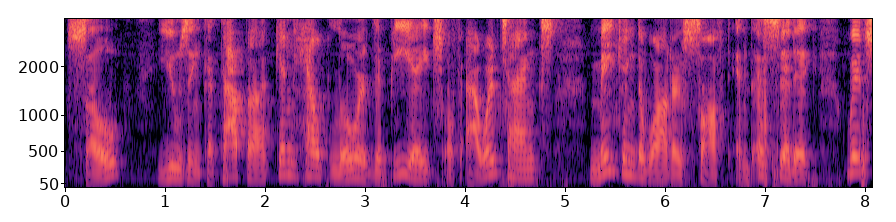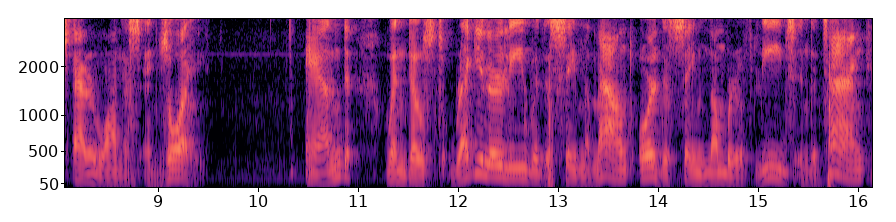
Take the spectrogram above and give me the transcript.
So, using Catappa can help lower the pH of our tanks, making the water soft and acidic, which arowanas enjoy. And when dosed regularly with the same amount or the same number of leaves in the tank,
